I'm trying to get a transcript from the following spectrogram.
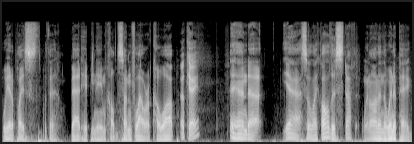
we had a place with a bad hippie name called Sunflower Co-op, Okay. and uh, yeah, so like all this stuff that went on in the Winnipeg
